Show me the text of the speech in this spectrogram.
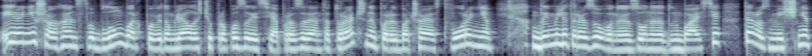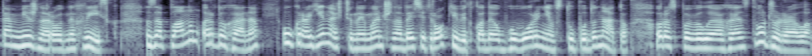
І раніше агентство Bloomberg повідомляло, що пропозиція президента Туреччини передбачає створення демілітаризованої зони на Донбасі та розміщення там міжнародних військ. За планом Ердогана Україна щонайменше на 10 років відкладе обговорення вступу до НАТО. Розповіли агентство джерела.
